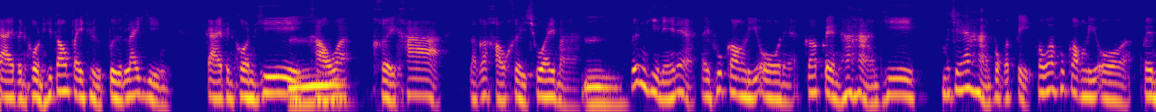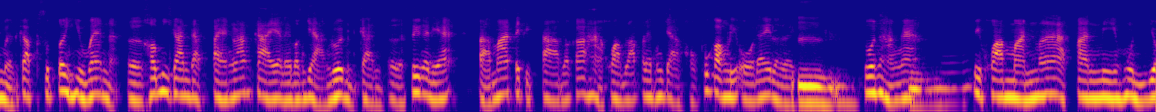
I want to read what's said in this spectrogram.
กลายเป็นคนที่ต้องไปถือปืนไล่ยิง กลายเป็นคนที่อืมเขาอะเคยฆ่า แล้วก็เขาเคยช่วยมาอืมซึ่งทีนี้เนี่ยไอ้ผู้กองลีโอเนี่ยก็เป็นทหารที่ไม่ใช่ทหารปกติ เพราะว่าผู้กองลีโออะเป็นเหมือนกับซูเปอร์ฮิวแมนอะเออเขามีการดัดแปลงร่างกายอะไรบางอย่างด้วยเหมือนกันเออซึ่งอันเนี้ยสามารถไปติดตามแล้วก็หาความลับอะไรบางอย่างของผู้กองลีโอได้เลยอืมตัวหนังอะอืมมีความมันมาก มันมีหุ่นย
